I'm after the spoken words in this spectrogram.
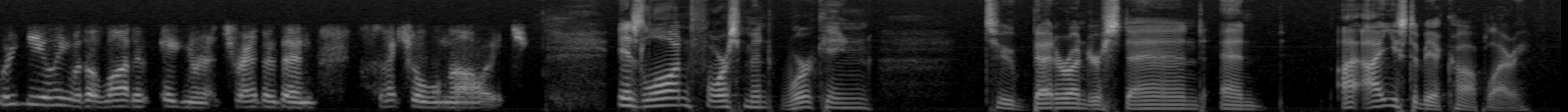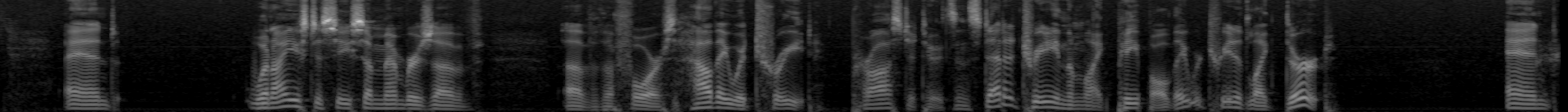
We're dealing with a lot of ignorance rather than sexual knowledge. Is law enforcement working to better understand? And I, I used to be a cop, Larry, and when I used to see some members of of the force, how they would treat prostitutes instead of treating them like people, they were treated like dirt. And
